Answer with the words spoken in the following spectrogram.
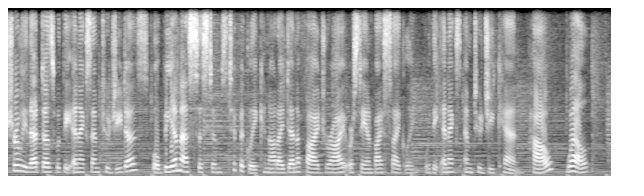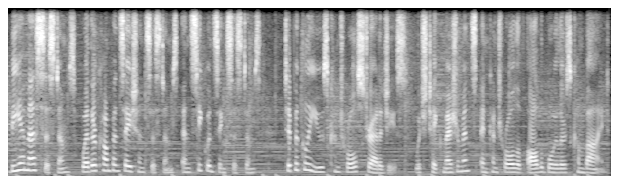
Surely that does what the NXM2G does? Well, BMS systems typically cannot identify dry or standby cycling, where the NXM2G can. How? Well, BMS systems, weather compensation systems, and sequencing systems typically use control strategies, which take measurements and control of all the boilers combined,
